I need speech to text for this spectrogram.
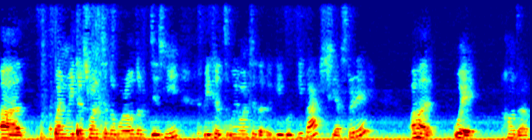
uh, when we just went to the world of Disney because we went to the Oogie Boogie Bash yesterday. Uh, wait, Hold up.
